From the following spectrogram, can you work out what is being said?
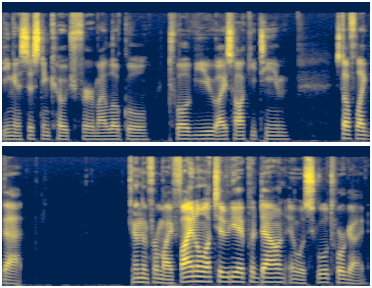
being an assistant coach for my local 12U ice hockey team, stuff like that. And then for my final activity I put down, it was school tour guide.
